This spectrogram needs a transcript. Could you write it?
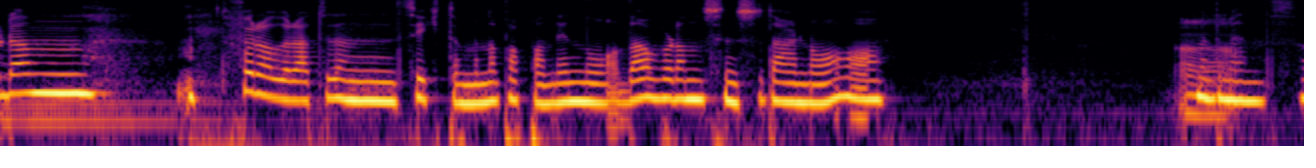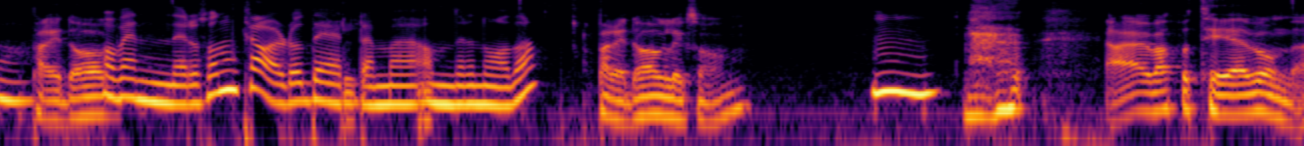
Hvordan forholder du deg til den sykdommen og pappaen din nå, da? Hvordan syns du det er nå? Og med uh, demens og, og, venner og sånn. Klarer du å dele det med andre nå, da? Per i dag, liksom? Mm. ja, jeg har jo vært på TV om det.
